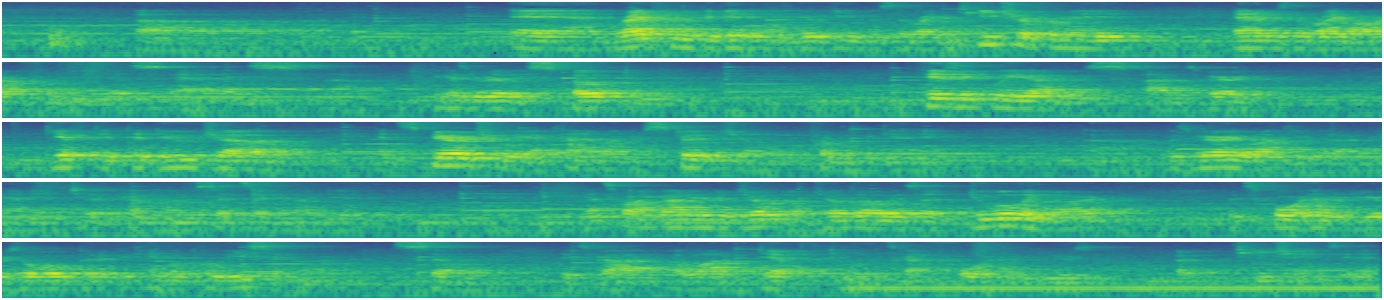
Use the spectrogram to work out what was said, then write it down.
Uh, and right from the beginning, I knew he was the right teacher for me, and it was the right art for me, as, as uh, because he really spoke to me. Physically, I was I was very gifted to do Jo, and spiritually, I kind of understood Jo from the beginning. Uh, I was very lucky that I ran into Kaminoda Sensei when I did. And that's how I got into Jodo. Jodo is a dueling art that's 400 years old, but it became a policing art. So it's got a lot of depth to it. It's got 400 years of teachings in it.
